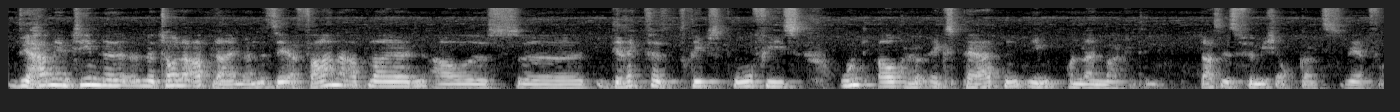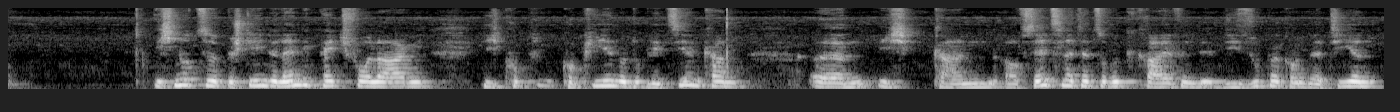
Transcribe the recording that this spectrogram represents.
wir haben im Team eine, eine, tolle Ablein, eine sehr erfahrene Ablein aus äh, Direktvertriebsprofis und auch Experten im Online-Marketing. Das ist für mich auch ganz wertvoll. Ich nutze bestehende Landingpage-Vorlagen, die ich kopieren und duplizieren kann. Ähm, ich kann auf Salesletter zurückgreifen, die super konvertieren.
